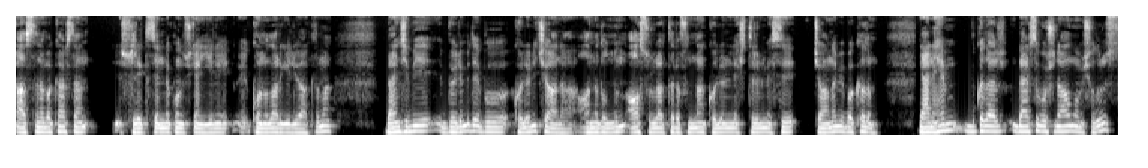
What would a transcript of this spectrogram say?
aslına bakarsan sürekli seninle konuşurken yeni e, konular geliyor aklıma. Bence bir bölümü de bu koloni çağına, Anadolu'nun Asurlar tarafından kolonileştirilmesi çağına bir bakalım. Yani hem bu kadar dersi boşuna almamış oluruz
